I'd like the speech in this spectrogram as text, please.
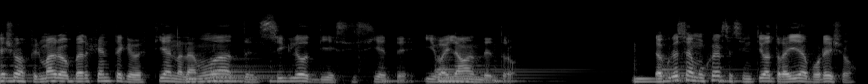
Ellos afirmaron ver gente que vestían a la moda del siglo XVII y bailaban dentro. La curiosa mujer se sintió atraída por ello,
